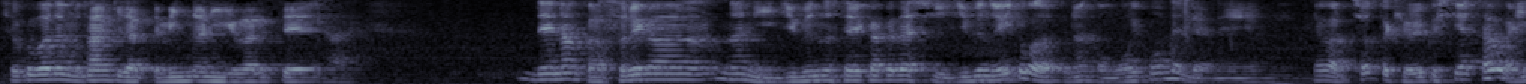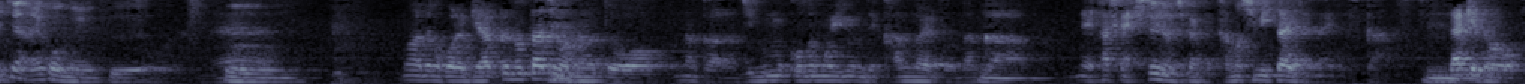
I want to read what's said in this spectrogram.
職場でも短期だってみんなに言われて、はいで、なんかそれが何？自分の性格だし、自分のいいとこだってなんか思い込んでんだよね。だからちょっと教育してやった方がいいんじゃない？こんなやつ。そうですね、うん。まあでもこれ逆の立場になると、なんか自分も子供いるんで考えると、なんか、ね、確かに一人の時間って楽しみたいじゃないですか。うんだけど、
